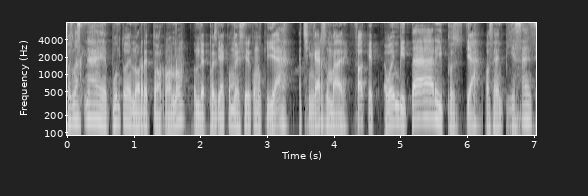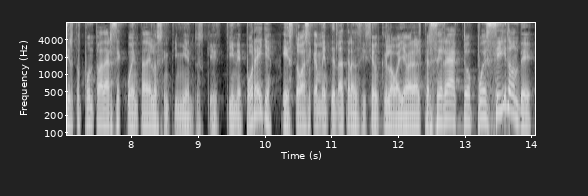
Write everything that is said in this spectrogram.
pues más que nada el punto de no retorno, ¿no? Donde pues ya como decir como que ya, a chingar a su madre, fuck it, la voy a invitar y pues ya, o sea, empieza en cierto punto a darse cuenta de los sentimientos que tiene por ella. Esto básicamente es la transición que lo va a llevar al tercer acto, pues sí, donde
